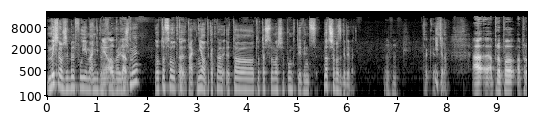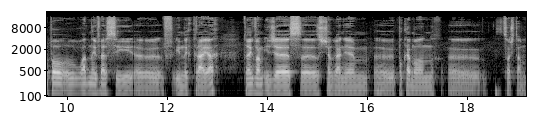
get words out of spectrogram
myślał, że blefujemy, a nie blefowaliśmy. No to są, tak, to, tak nie odgad, no, to, to też są nasze punkty, więc no trzeba zgadywać. Mhm. Tak jest. I tyle. A, a, propos, a propos ładnej wersji y, w innych krajach, to jak wam idzie z, z ściąganiem y, Pokémon y, coś tam?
